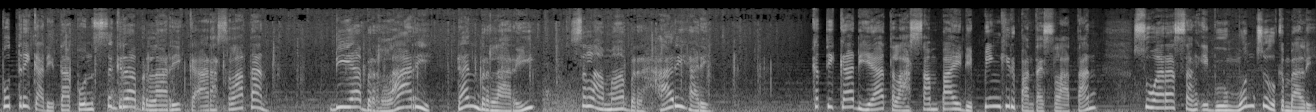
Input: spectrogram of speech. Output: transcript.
Putri Kadita pun segera berlari ke arah selatan. Dia berlari dan berlari selama berhari-hari. Ketika dia telah sampai di pinggir pantai selatan, suara sang ibu muncul kembali.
